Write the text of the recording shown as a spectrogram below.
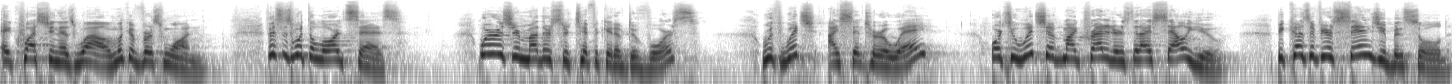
a question as well. Look at verse 1. This is what the Lord says Where is your mother's certificate of divorce, with which I sent her away? Or to which of my creditors did I sell you? Because of your sins, you've been sold.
